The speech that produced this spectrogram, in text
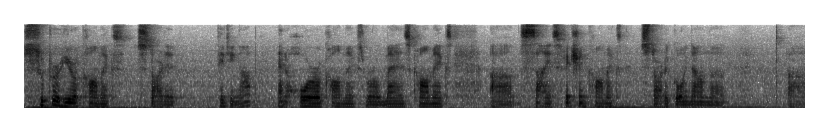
superhero comics started picking up and horror comics romance comics uh, science fiction comics started going down the uh,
